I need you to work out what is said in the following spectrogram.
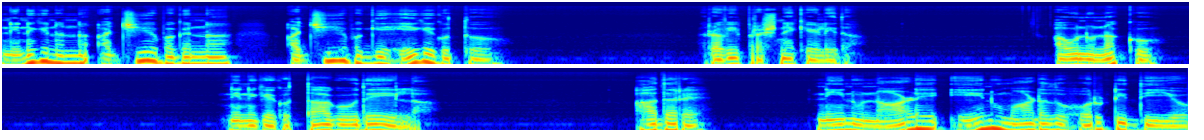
ನಿನಗೆ ನನ್ನ ಅಜ್ಜಿಯ ಬಗನ್ನ ಅಜ್ಜಿಯ ಬಗ್ಗೆ ಹೇಗೆ ಗೊತ್ತು? ರವಿ ಪ್ರಶ್ನೆ ಕೇಳಿದ. ಅವನು ನಕ್ಕು, ನಿನಗೆ ಗೊತ್ತಾಗುವುದೇ ಇಲ್ಲ. ಆದರೆ ನೀನು ನಾಳೆ ಏನು ಮಾಡಲು ಹೊರಟಿದ್ದೀಯೋ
